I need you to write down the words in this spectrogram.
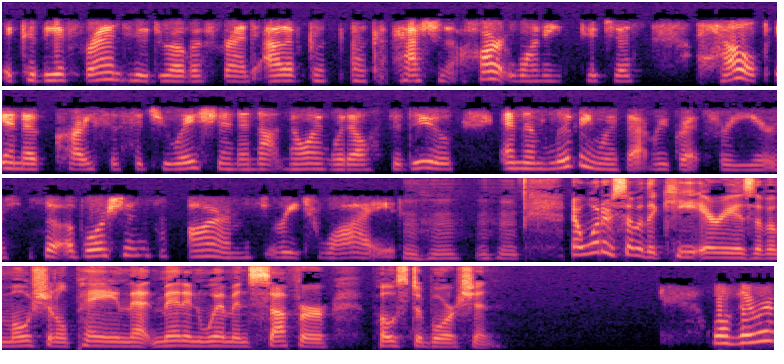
It could be a friend who drove a friend out of a compassionate heart wanting to just help in a crisis situation and not knowing what else to do and then living with that regret for years. So abortion's arms reach wide. Mm-hmm, mm-hmm. Now, what are some of the key areas of emotional pain that men and women suffer post abortion? Well, there were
